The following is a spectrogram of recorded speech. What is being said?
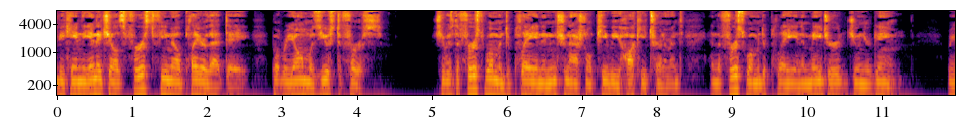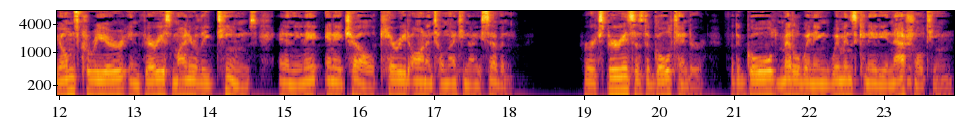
became the NHL's first female player that day, but Rhéaume was used to first. She was the first woman to play in an international Pee Wee hockey tournament and the first woman to play in a major junior game. Rhéaume's career in various minor league teams and in the NHL carried on until 1997. Her experience as the goaltender for the gold medal winning Women's Canadian national team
